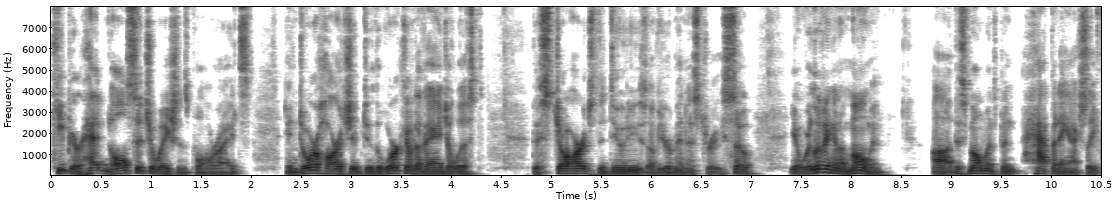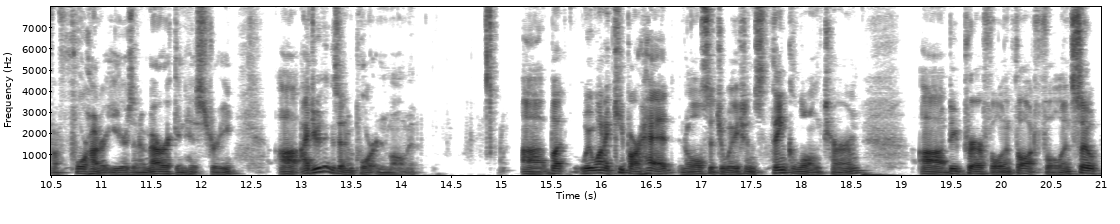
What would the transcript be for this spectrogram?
keep your head in all situations. Paul writes, endure hardship, do the work of an evangelist, discharge the duties of your ministry. So, you know, we're living in a moment. Uh, this moment's been happening actually for 400 years in American history. Uh, I do think it's an important moment. Uh, but we want to keep our head in all situations, think long term, uh, be prayerful and thoughtful. And so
